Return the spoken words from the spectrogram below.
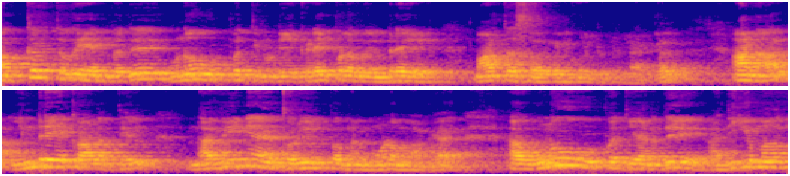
மக்கள் தொகை என்பது உணவு உற்பத்தியினுடைய கிடைப்பளவு என்று மார்த்தஸ் அவர்கள் குறிப்பிட்டுள்ளார். இருக்கிறார்கள் ஆனால் இன்றைய காலத்தில் நவீன தொழில்நுட்பங்கள் மூலமாக உணவு உற்பத்தியானது அதிகமாக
